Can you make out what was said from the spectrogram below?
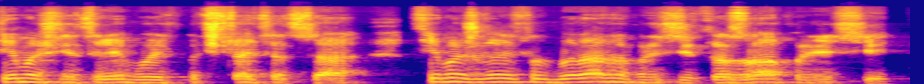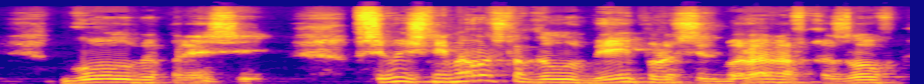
Не требует почитать отца. Химаш говорит, вот барана принеси, козла принеси, голуби принеси. Всевышний мало что голубей просит, баранов, козлов,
